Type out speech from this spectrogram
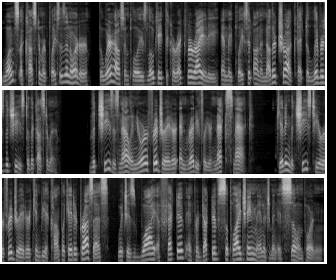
Once a customer places an order, the warehouse employees locate the correct variety and they place it on another truck that delivers the cheese to the customer. The cheese is now in your refrigerator and ready for your next snack. Getting the cheese to your refrigerator can be a complicated process, which is why effective and productive supply chain management is so important.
